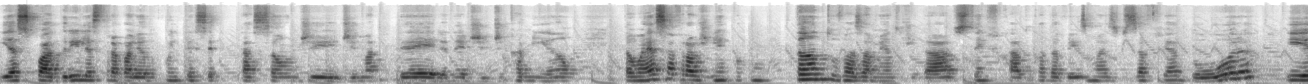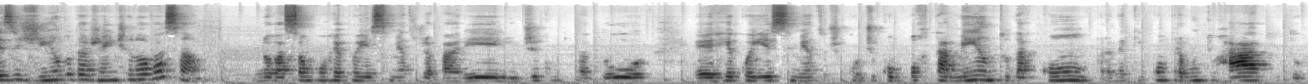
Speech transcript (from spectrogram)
E as quadrilhas trabalhando com interceptação de, de matéria, né? De, de caminhão. Então, essa fraude limpa com tanto vazamento de dados tem ficado cada vez mais desafiadora e exigindo da gente inovação inovação com reconhecimento de aparelho, de computador, é, reconhecimento de, de, comportamento da compra, né? Quem compra muito rápido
